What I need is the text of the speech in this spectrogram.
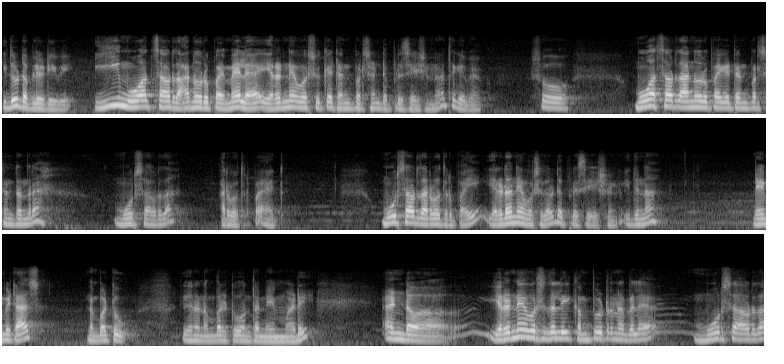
ಇದು ಡಬ್ಲ್ಯೂ ಡಿ ವಿ ಈ ಮೂವತ್ತು ಸಾವಿರದ ಆರುನೂರು ರೂಪಾಯಿ ಮೇಲೆ ಎರಡನೇ ವರ್ಷಕ್ಕೆ ಟೆನ್ ಪರ್ಸೆಂಟ್ ಡೆಪ್ರಿಸಿಯೇಷನ್ನ ತೆಗಿಬೇಕು. ಸೊ ಮೂವತ್ತು ಸಾವಿರದ ಆರುನೂರು ರೂಪಾಯಿಗೆ ಟೆನ್ ಪರ್ಸೆಂಟ್ ಅಂದರೆ ಮೂರು ಸಾವಿರದ ಅರವತ್ತು ರೂಪಾಯಿ ಆಯಿತು. ಮೂರು ಸಾವಿರದ ಅರವತ್ತು ರೂಪಾಯಿ ಎರಡನೇ ವರ್ಷದ ಡೆಪ್ರಿಸಿಯೇಷನ್ ಇದನ್ನು name it as number two ಇದನ್ನು ನಂಬರ್ ಟೂ ಅಂತ ನೇಮ್ ಮಾಡಿ. ಆ್ಯಂಡ್ ಎರಡನೇ ವರ್ಷದಲ್ಲಿ ಕಂಪ್ಯೂಟರ್ನ ಬೆಲೆ ಮೂರು ಸಾವಿರದ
